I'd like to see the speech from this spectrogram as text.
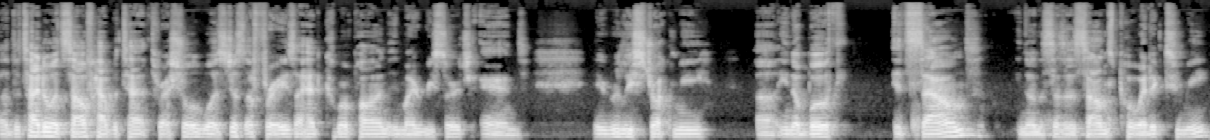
Uh, the title itself, Habitat Threshold, was just a phrase I had come upon in my research, and it really struck me. Uh, you know, both its sound, you know, in the sense that it sounds poetic to me,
